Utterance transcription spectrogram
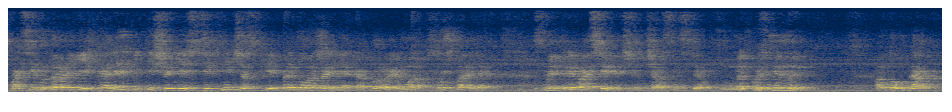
Спасибо, дорогие коллеги. Еще есть технические предложения, которые мы обсуждали с Дмитрием Васильевичем, в частности, Кузьминым, о том, как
